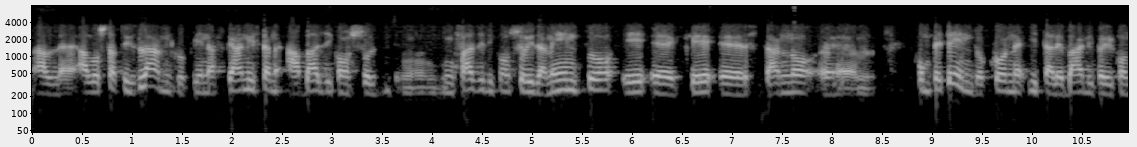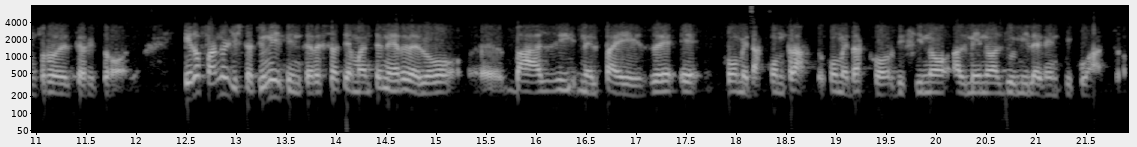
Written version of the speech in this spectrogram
al, allo Stato islamico che in Afghanistan ha basi consol- in fase di consolidamento e eh, che eh, stanno ehm, competendo con i talebani per il controllo del territorio. E lo fanno gli Stati Uniti interessati a mantenere le loro eh, basi nel paese e come da contratto, come da accordi fino almeno al 2024.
